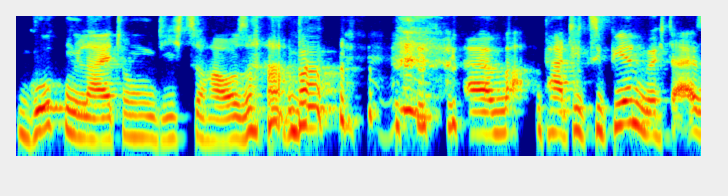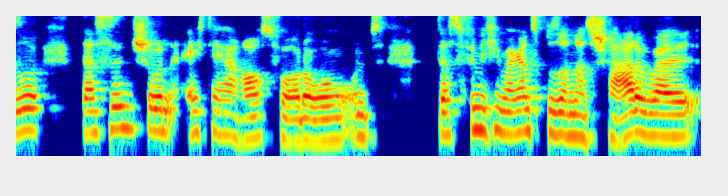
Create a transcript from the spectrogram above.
Gurkenleitung, die ich zu Hause habe, ähm, partizipieren möchte. Also das sind schon echte Herausforderungen und das finde ich immer ganz besonders schade, weil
